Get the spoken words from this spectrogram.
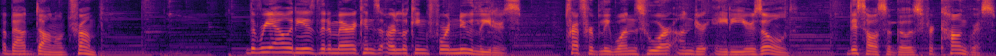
about Donald Trump. The reality is that Americans are looking for new leaders, preferably ones who are under 80 years old. This also goes for Congress.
